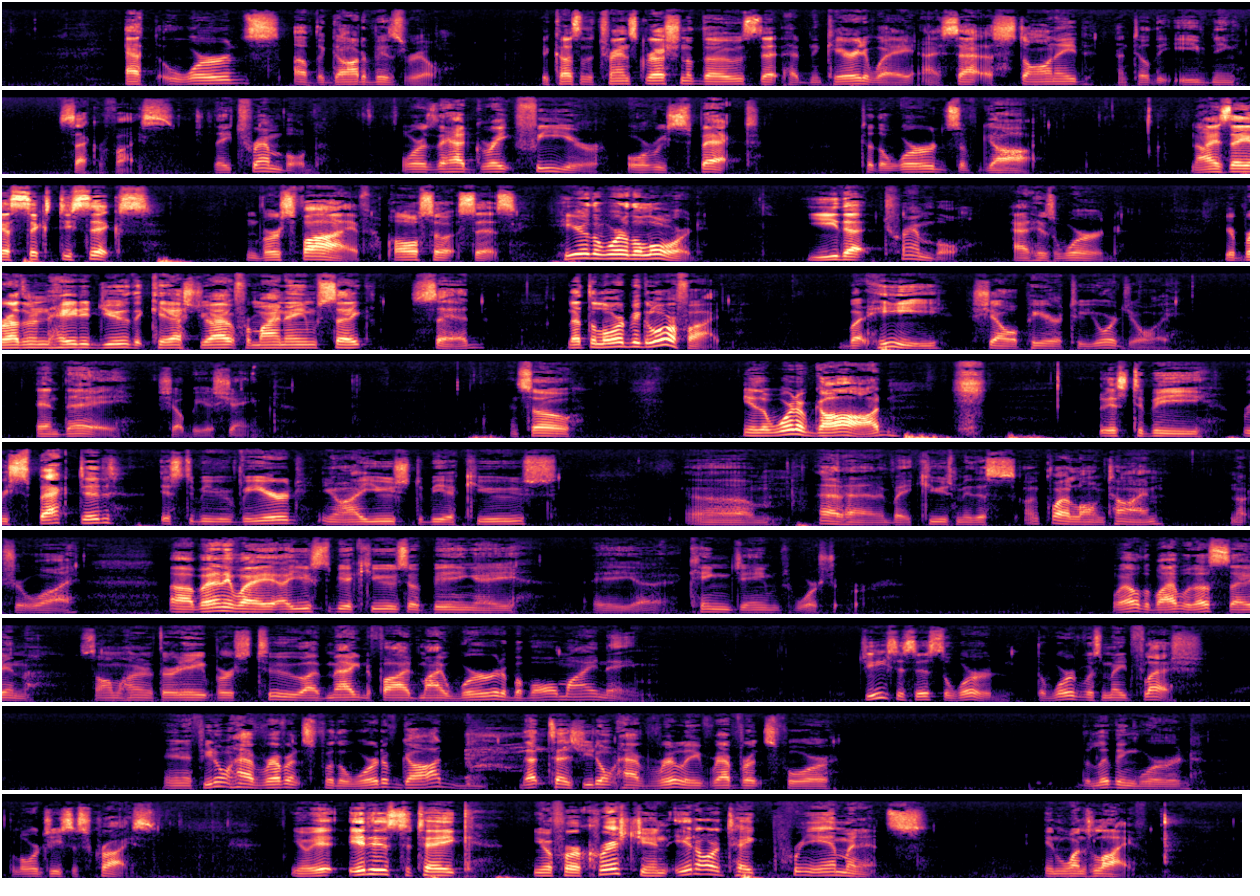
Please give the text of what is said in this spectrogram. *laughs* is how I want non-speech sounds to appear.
At the words of the God of Israel because of the transgression of those that had been carried away, I sat astonished until the evening sacrifice. They trembled, or as they had great fear or respect to the words of God. In Isaiah 66, in verse 5, also it says, Hear the word of the Lord, ye that tremble at his word. Your brethren hated you that cast you out for my name's sake, said, Let the Lord be glorified but he shall appear to your joy, and they shall be ashamed. And so, you know, the Word of God is to be respected, is to be revered. You know, I used to be accused. Um, I haven't had anybody accuse me this quite a long time. Not sure why. Uh, but anyway, I used to be accused of being a a uh, King James worshiper. Well, the Bible does say in Psalm 138, verse 2, I've magnified my word above all my name. Jesus is the Word. The Word was made flesh. And if you don't have reverence for the Word of God, that says you don't have really reverence for the living Word, the Lord Jesus Christ. You know, it, it is to take, you know, for a Christian, it ought to take preeminence in one's life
